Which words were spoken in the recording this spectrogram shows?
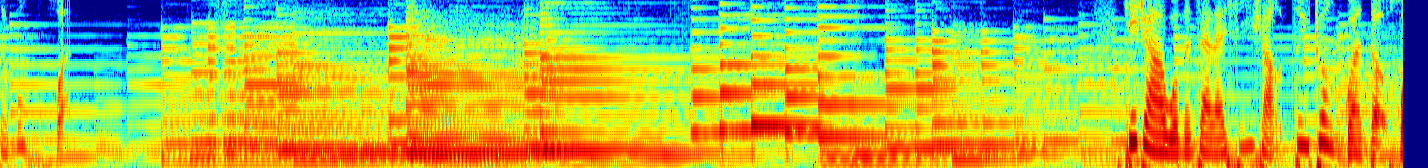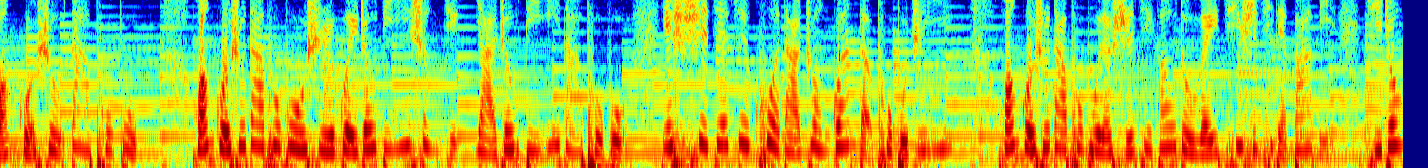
的梦幻。接着啊，我们再来欣赏最壮观的黄果树大瀑布。黄果树大瀑布是贵州第一胜景，亚洲第一大瀑布，也是世界最扩大壮观的瀑布之一。黄果树大瀑布的实际高度为七十七点八米，其中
